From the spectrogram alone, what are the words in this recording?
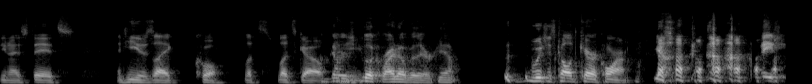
United States, and he was like, "Cool, let's let's go." I've got his book right over there. Yeah, which is called Karakoram. Yeah,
